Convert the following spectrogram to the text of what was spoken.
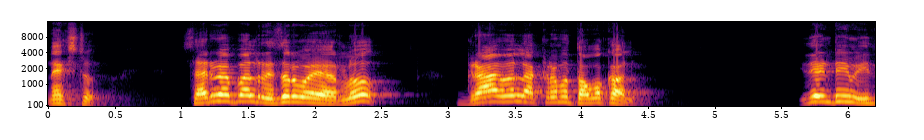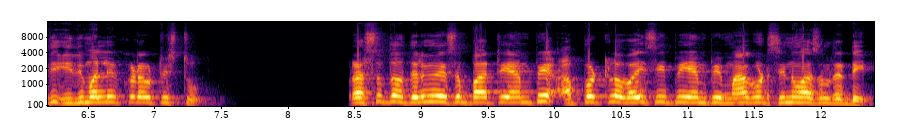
నెక్స్ట్. సర్వేపల్లి రిజర్వాయర్లో గ్రావెల్ అక్రమ తవ్వకాలు. ఇదేంటి? ఇది ఇది మళ్ళీ కూడా ట్విస్టు. ప్రస్తుతం తెలుగుదేశం పార్టీ ఎంపీ అప్పట్లో వైసీపీ ఎంపీ మాగుంట శ్రీనివాసులు రెడ్డి.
